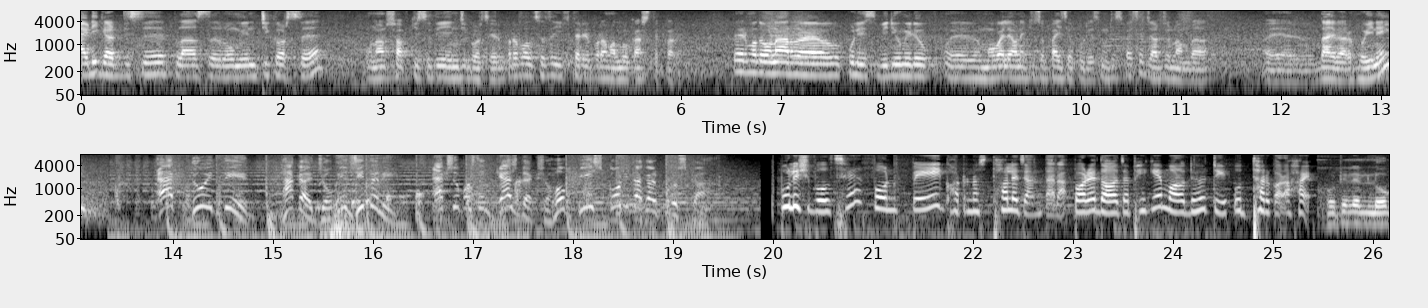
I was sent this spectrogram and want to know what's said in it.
আইডি কার্ড দিচ্ছে প্লাস রুম এন্ট্রি করছে। ওনার সব কিছু দিয়ে এন্ট্রি করছে। এরপরে বলছে যে ইফতারের পর আমার লোক আসতে পারে। তো এর মধ্যে ওনার পুলিশ ভিডিও মিডিও মোবাইলে অনেক কিছু পাইছে পুলিশ নোটিস পাইছে যার জন্য আমরা দায়বার হই নাই। এক দুই তিন। ঢাকায় জমি জিতে নিন একশো পার্সেন্ট ক্যাশব্যাক সহ বিশ কোটি টাকার পুরস্কার। পুলিশ বলছে ফোন পেয়ে ঘটনাস্থলে যান তারা। পরে দরজা ভেঙে মরদেহটি উদ্ধার করা হয়। হোটেলের লোক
